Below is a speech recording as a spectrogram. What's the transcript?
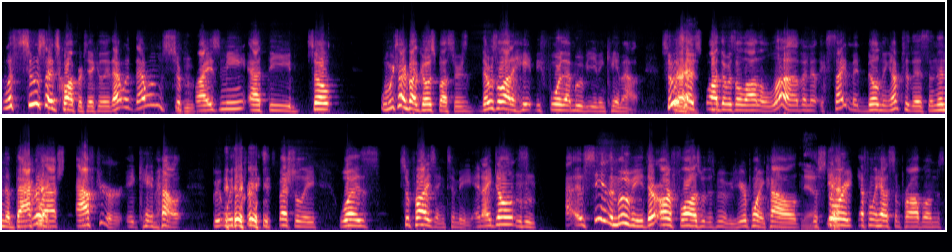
with Suicide Squad particularly, that one that one surprised me at the so when we're talking about Ghostbusters, there was a lot of hate before that movie even came out. Suicide Right. Squad, there was a lot of love and excitement building up to this, and then the backlash after it came out, with critics especially, was surprising to me. And I don't. Mhm. I've seen the movie. There are flaws with this movie. To your point, Kyle, Yeah. the story definitely has some problems.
